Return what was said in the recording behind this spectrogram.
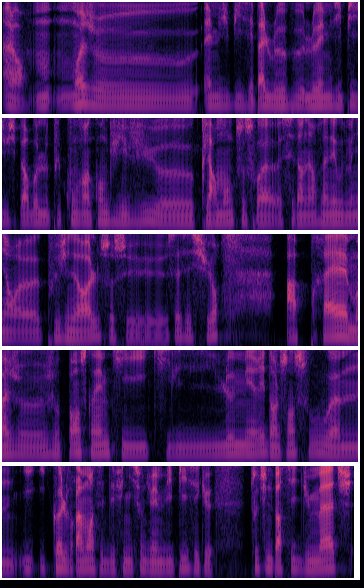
Alors moi je MVP c'est pas le, le, MVP du Super Bowl le plus convaincant que j'ai vu euh, clairement que ce soit ces dernières années ou de manière plus générale ça c'est sûr. Après, moi, je, je pense quand même qu'il le mérite dans le sens où il, il, colle vraiment à cette définition du MVP, c'est que toute une partie du match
